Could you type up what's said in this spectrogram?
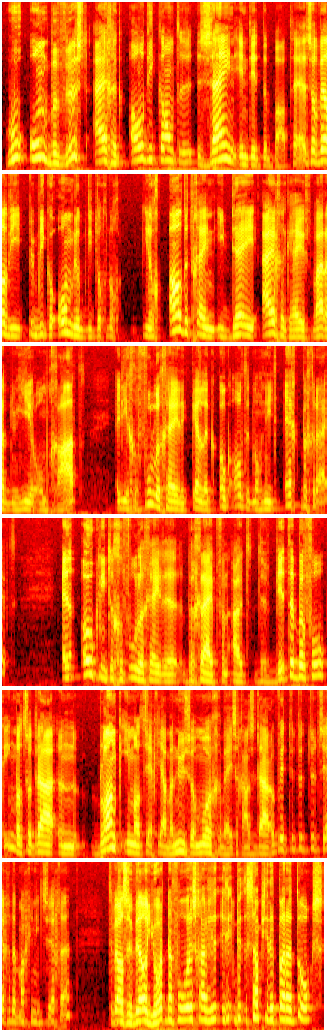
hoe onbewust eigenlijk al die kanten zijn in dit debat. Hè? Zowel die publieke omroep die toch nog, die nog altijd geen idee eigenlijk heeft waar het nu hier om gaat. En die gevoeligheden kennelijk ook altijd nog niet echt begrijpt. En ook niet de gevoeligheden begrijpt vanuit de witte bevolking. Want zodra een blank iemand zegt, ja, maar nu is het wel mooi geweest, gaan ze daar ook weer tut, zeggen. Dat mag je niet zeggen. Terwijl ze wel Jort naar voren schuiven. Snap je de paradox?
